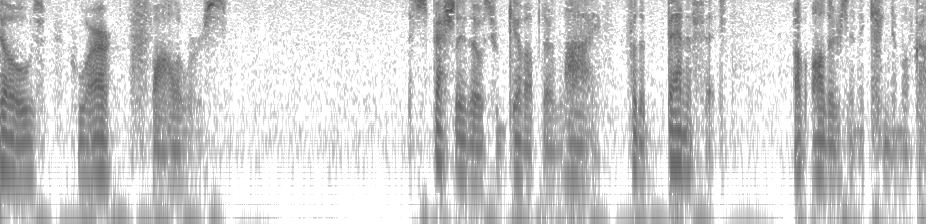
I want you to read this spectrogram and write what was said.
those who are followers, especially those who give up their life for the benefit of others in the kingdom of God.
